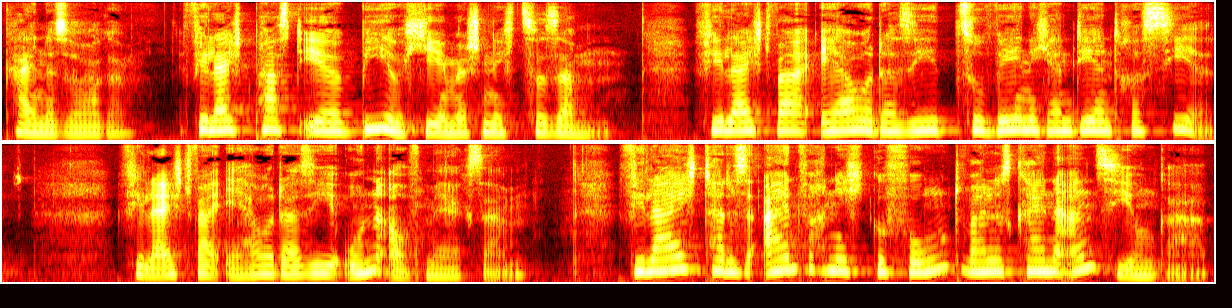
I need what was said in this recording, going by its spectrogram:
Keine Sorge, Vielleicht passt ihr biochemisch nicht zusammen. Vielleicht war er oder sie zu wenig an dir interessiert. Vielleicht war er oder sie unaufmerksam. Vielleicht hat es einfach nicht gefunkt, weil es keine Anziehung gab.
